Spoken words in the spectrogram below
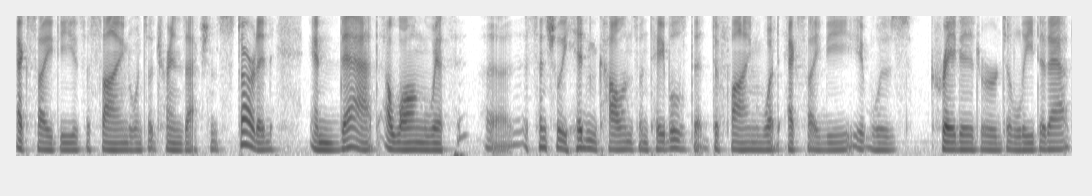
XID is assigned once a transaction started, and that, along with uh, essentially hidden columns and tables that define what XID it was created or deleted at,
